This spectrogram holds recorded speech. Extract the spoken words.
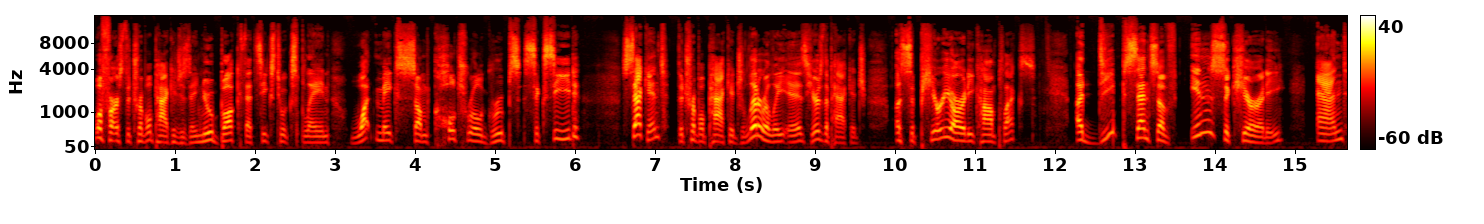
Well, first, the triple package is a new book that seeks to explain what makes some cultural groups succeed. Second, the triple package literally is here's the package a superiority complex, a deep sense of insecurity, and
